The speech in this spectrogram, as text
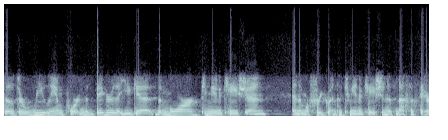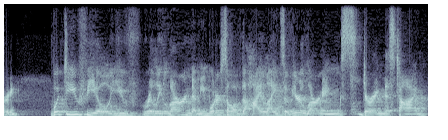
those are really important the bigger that you get the more communication and the more frequent the communication is necessary. What do you feel you've really learned? I mean, what are some of the highlights of your learnings during this time?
